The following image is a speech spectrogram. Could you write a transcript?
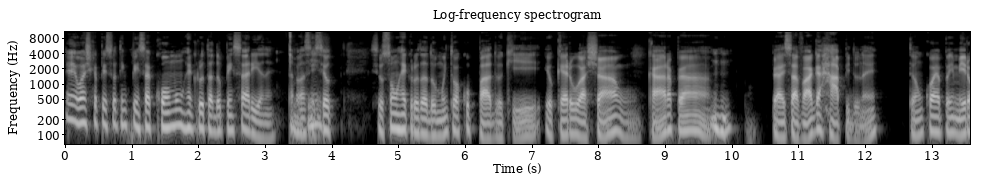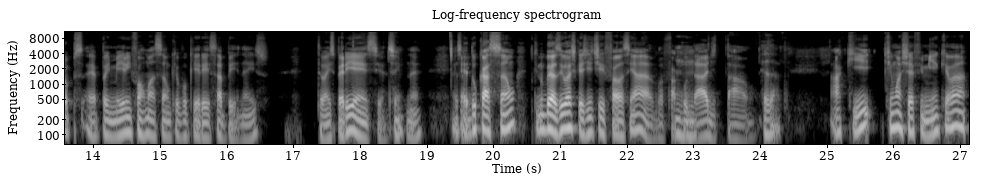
É, eu acho que a pessoa tem que pensar como um recrutador pensaria, né? Também Então, assim, se eu, se eu sou um recrutador muito ocupado aqui, eu quero achar um cara para Uhum. essa vaga rápido, né? Então, qual é a primeira, é a primeira informação que eu vou querer saber, né? Isso. Então, a experiência, Sim. né? Exato. Educação, porque no Brasil acho que a gente fala assim, ah, Uhum. faculdade e tal. Exato. Aqui tinha uma chefe minha que ela,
